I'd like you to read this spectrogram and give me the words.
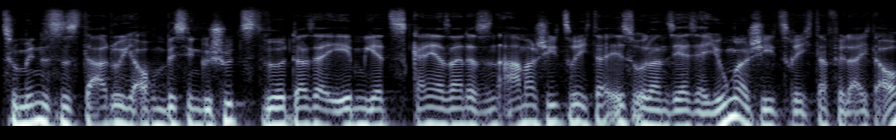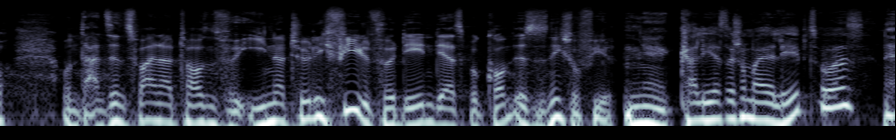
zumindest dadurch auch ein bisschen geschützt wird, dass er eben jetzt, kann ja sein, dass es ein armer Schiedsrichter ist oder ein sehr, sehr junger Schiedsrichter vielleicht auch. Und dann sind zweieinhalbtausend für ihn natürlich viel. Für den, der es bekommt, ist es nicht so viel. Nee, Kali, hast du schon mal erlebt sowas? Nee.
